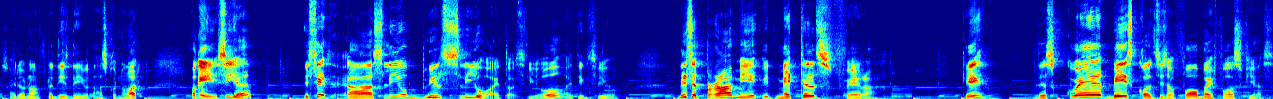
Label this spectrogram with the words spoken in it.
so I don't know after this they will ask or not. Okay, see here. They said uh, Slio builds Slio. I thought Slio. I think Slio builds a pyramid with metal sphere. Okay, the square base consists of four by four spheres.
